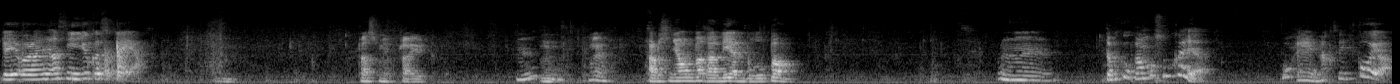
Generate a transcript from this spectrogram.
Jadi orang asing juga suka ya? Trust me, try it. Hmm. Yeah. Harus nyoba kalian buku pong. Hmm. Tapi kok kamu suka ya? Kok enak sih? Kok ya?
